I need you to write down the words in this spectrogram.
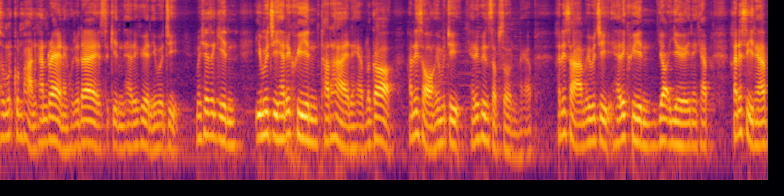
สมมติคุณผ่านขั้นแรกเนี่ยคุณจะได้สกินแฮร์รี่ควีนอิโมจิไม่ใช่สกินอิโมจิแฮร์รี่ควีนท้าทายนะครับ แล้วก็ขั้นที่2อิโมจิแฮร์รี่ควีนสับสนนะครับขั้นที่3อิโมจิแฮร์รี่ควีนเยาะเย้ยนะครับขั้นที่4นะครับ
